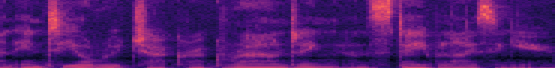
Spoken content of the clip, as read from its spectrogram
and into your root chakra, grounding and stabilizing you.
